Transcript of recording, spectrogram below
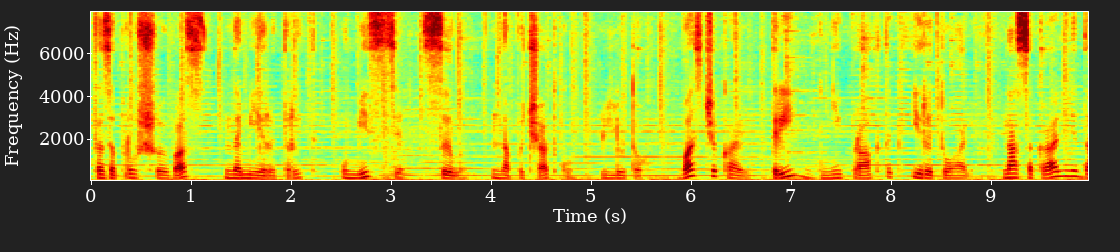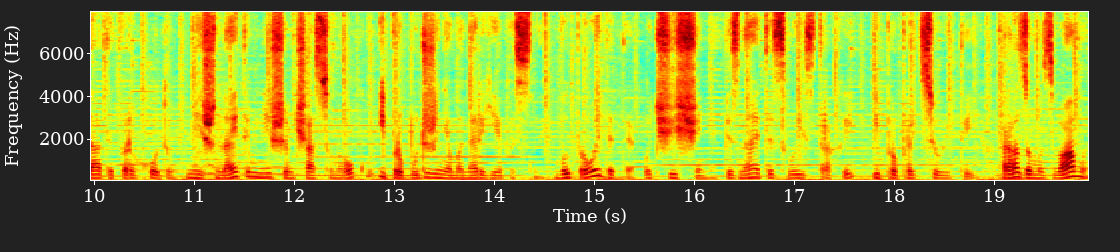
та запрошую вас на мій ретрит у місці сили на початку лютого. Вас чекають три дні практик і ритуалів на сакральні дати переходу між найтемнішим часом року і пробудженням енергії весни. Ви пройдете очищення, пізнаєте свої страхи і пропрацюєте їх. Разом із вами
